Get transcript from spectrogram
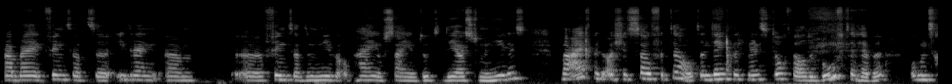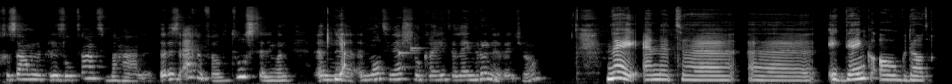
waarbij ik vind dat eh, iedereen ehm, eh, vindt dat de manier waarop hij of zij het doet de juiste manier is. Maar eigenlijk als je het zo vertelt, dan denk ik dat mensen toch wel de behoefte hebben om een gezamenlijk resultaat te behalen. Dat is eigenlijk wel de doelstelling, want een, Ja. eh, een multinational kan je niet alleen runnen, weet je wel. Nee, en het, eh, ik denk ook dat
